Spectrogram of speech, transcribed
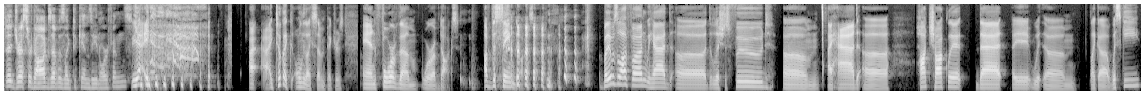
They dress their dogs up as like Dickensian orphans. Yeah. I, I took like only like seven pictures, and four of them were of dogs, of the same dogs. but it was a lot of fun. We had uh, delicious food. Um, I had uh, hot chocolate that uh, with um, like a whiskey.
